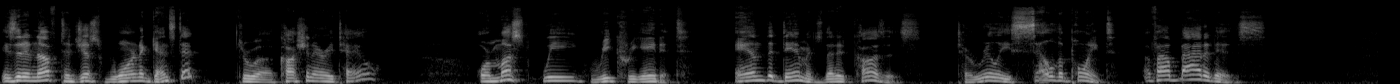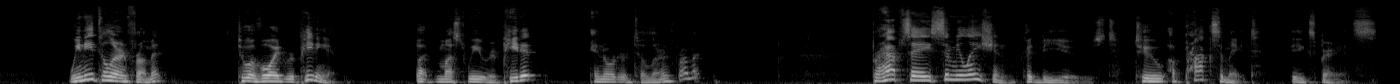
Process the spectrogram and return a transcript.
Is it enough to just warn against it through a cautionary tale? Or must we recreate it and the damage that it causes to really sell the point of how bad it is? We need to learn from it to avoid repeating it. But must we repeat it in order to learn from it? Perhaps a simulation could be used to approximate the experience,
